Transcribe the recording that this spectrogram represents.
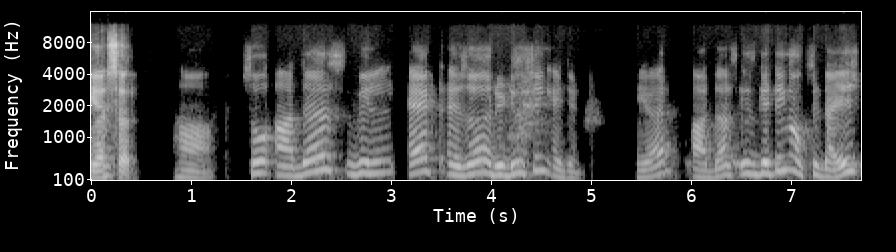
Yes, sir. Huh. So others will act as a reducing agent. Here others is getting oxidized,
